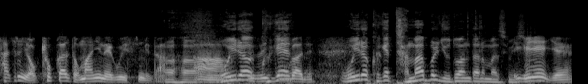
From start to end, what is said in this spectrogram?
사실은 역효과를 더 많이 내고 있습니다. 아, 오히려 그게. 오히려 그게 담합을 유도한다는 말씀이시죠? 예, 예.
